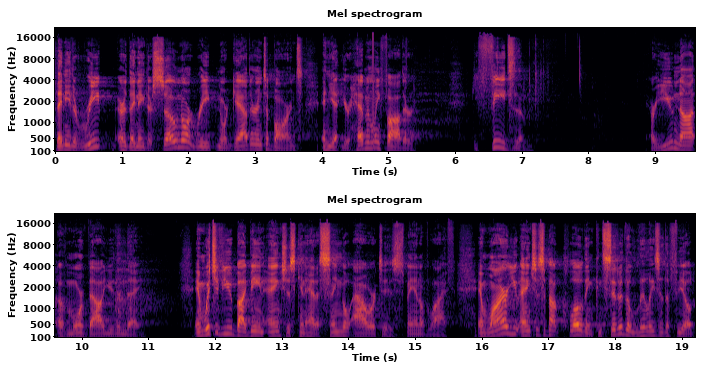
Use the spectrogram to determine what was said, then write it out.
They neither reap, or they neither sow nor reap, nor gather into barns, and yet your heavenly Father, he feeds them. Are you not of more value than they? And which of you, by being anxious, can add a single hour to his span of life? And why are you anxious about clothing? Consider the lilies of the field,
